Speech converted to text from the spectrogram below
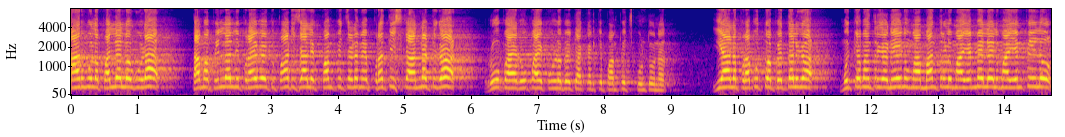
మారుమూల పల్లెల్లో కూడా తమ పిల్లల్ని ప్రైవేటు పాఠశాలకు పంపించడమే ప్రతిష్ట అన్నట్టుగా రూపాయి రూపాయి కూడబెట్టి అక్కడికి పంపించుకుంటున్నారు. ఇవాళ ప్రభుత్వ పెద్దలుగా ముఖ్యమంత్రిగా నేను మా మంత్రులు మా ఎమ్మెల్యేలు మా ఎంపీలు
